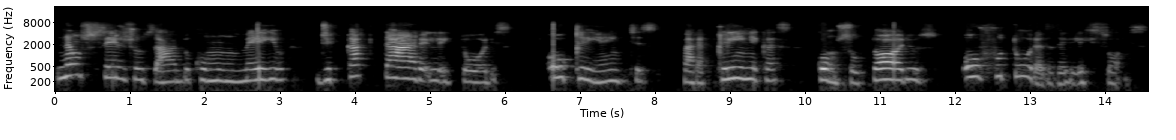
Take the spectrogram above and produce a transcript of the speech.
não seja usado como um meio de captar eleitores ou clientes para clínicas, consultórios ou futuras eleições.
